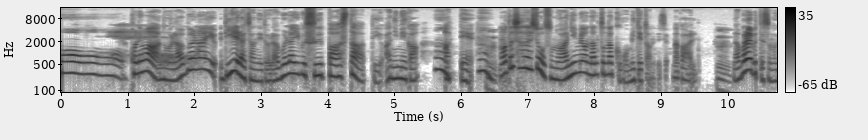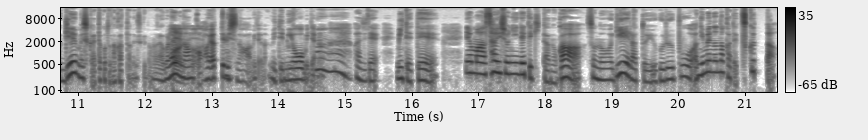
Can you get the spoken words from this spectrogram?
これは、あの、ラブライブ、リエラちゃんで言うと、ラブライブスーパースターっていうアニメがうん。あって、うん。うん私最初、そのアニメをなんとなく見てたんですよ。なんか、うんラブライブってそのゲームしかやったことなかったんですけど、ラブライブなんか流行ってるしな、みたいな、見てみよう、みたいなうん感じで見てて、で、まあ最初に出てきたのが、そのリエラというグループをアニメの中で作った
